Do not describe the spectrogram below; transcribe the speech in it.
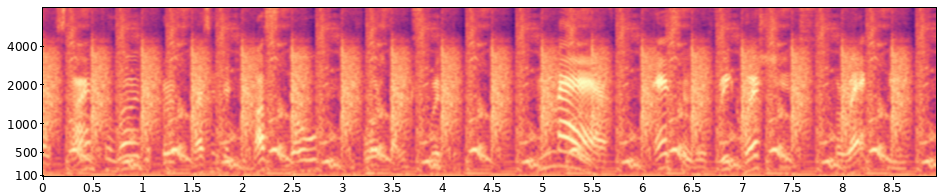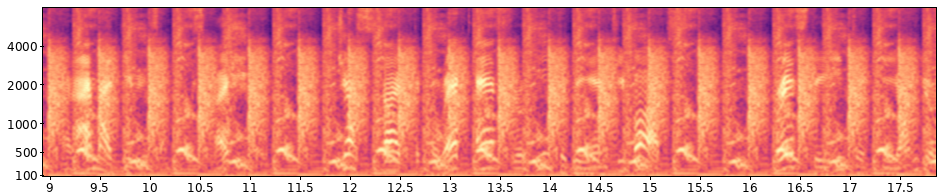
Now it's time to learn the first lesson that you must know before starting scripting. Math! Answer the three questions correctly, and I might give you something special. Just type the correct answer into the empty box. Press the enter key on your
